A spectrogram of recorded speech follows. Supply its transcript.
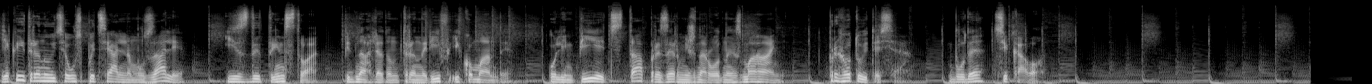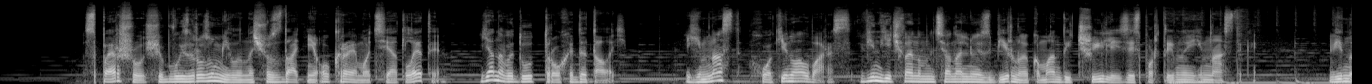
який тренується у спеціальному залі і з дитинства під наглядом тренерів і команди, олімпієць та призер міжнародних змагань. Приготуйтеся, буде цікаво. Спершу, щоб ви зрозуміли, на що здатні окремо ці атлети, я наведу трохи деталей. Гімнаст Хоакіно Алварес. Він є членом національної збірної команди Чилі зі спортивної гімнастики. Він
